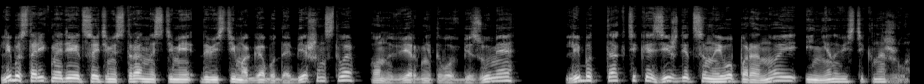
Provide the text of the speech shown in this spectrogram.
Либо старик надеется этими странностями довести Магабу до бешенства, он ввергнет его в безумие, либо тактика зиждется на его паранойи и ненависти к ножу.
